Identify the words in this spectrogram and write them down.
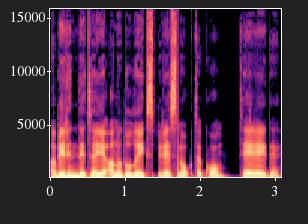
Haberin detayı anadoluekspres.com.tr'de.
